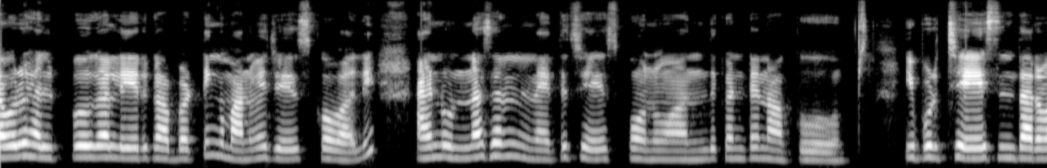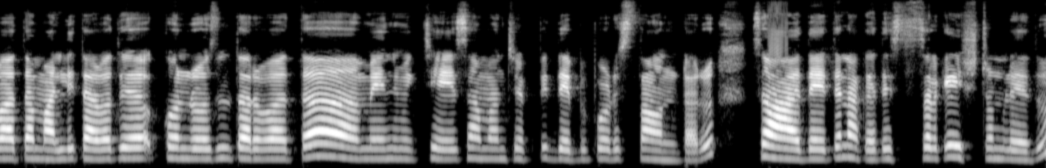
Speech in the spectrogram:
ఎవరు హెల్ప్గా లేరు కాబట్టి ఇంక మనమే చేసుకోవాలి. అండ్ ఉన్నా సరే నేనైతే చేసుకోను. ఎందుకంటే నాకు ఇప్పుడు చేసిన తర్వాత మళ్ళీ తర్వాత కొన్ని రోజుల తర్వాత మేము మీకు చేసామని చెప్పి దెబ్బి పొడుస్తూ ఉంటారు. సో అదైతే నాకైతే అస్సలకే ఇష్టం లేదు.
